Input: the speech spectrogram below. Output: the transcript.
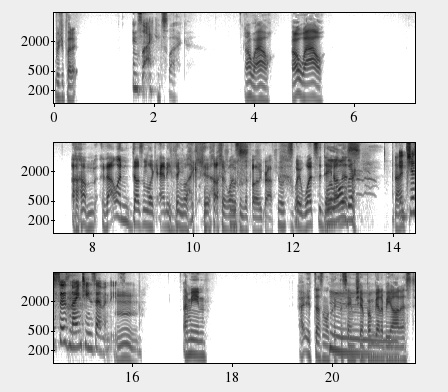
Where'd you put it? in Slack? In Slack. Oh wow. Oh wow. Um, that one doesn't look anything like the other ones in the photograph. Wait, what's the date on older. this? Nine- It just says 1970s. Mm. I mean, I, it doesn't look like the same chimp. I'm gonna be Hmm. honest.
